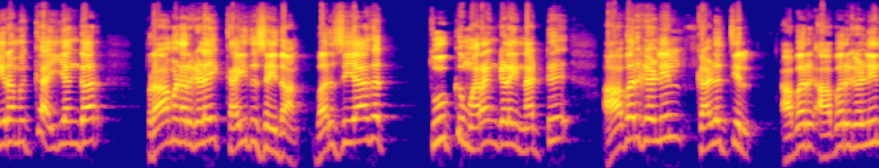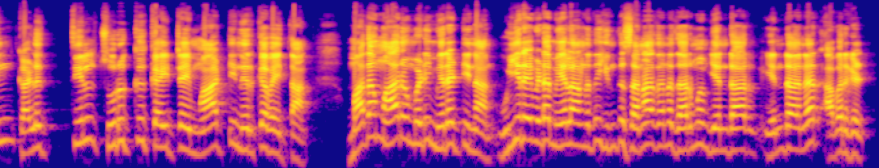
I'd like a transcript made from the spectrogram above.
வீரமிக்க ஐயங்கார் பிராமணர்களை கைது செய்தான். வரிசையாக தூக்கு மரங்களை நட்டு அவர்களில் கழுத்தில் அவர் அவர்களின் கழுத்தில் சுருக்கு கயிற்றை மாட்டி நிற்க வைத்தான். மதம் மாறும்படி மிரட்டினான். உயிரை விட மேலானது இந்து சனாதன தர்மம் என்றார் என்றனர் அவர்கள்.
